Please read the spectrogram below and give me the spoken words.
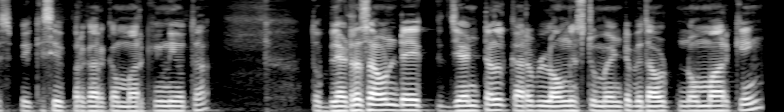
इस पर किसी प्रकार का मार्किंग नहीं होता। तो ब्लेडर साउंड एक gentle curve long instrument without no marking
